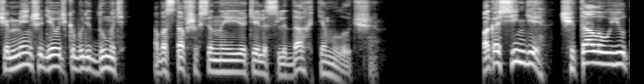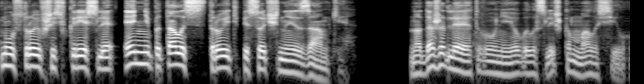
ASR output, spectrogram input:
Чем меньше девочка будет думать об оставшихся на ее теле следах, тем лучше. Пока Синди читала, уютно устроившись в кресле, Энни пыталась строить песочные замки. Но даже для этого у нее было слишком мало сил.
